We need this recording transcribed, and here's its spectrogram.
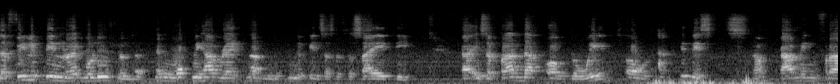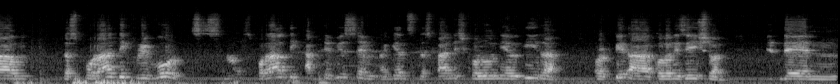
the Philippine Revolution, and what we have right now in the Philippines as a society, uh, is a product of the waves of activists no? coming from the sporadic revolts, no? sporadic activism against the Spanish colonial era or uh, colonization. And then,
